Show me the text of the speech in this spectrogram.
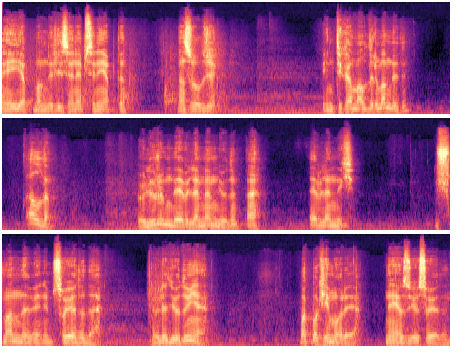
Neyi yapmam dediysen hepsini yaptın. Nasıl olacak? İntikam aldırmam dedin. Aldım. Ölürüm de evlenmem diyordun. Heh, evlendik. Düşman da benim, soyadı da. Öyle diyordun ya. Bak bakayım oraya. Ne yazıyor soyadın?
